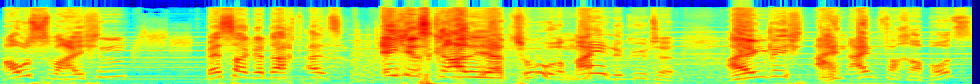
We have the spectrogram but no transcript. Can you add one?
ausweichen. Besser gedacht, als ich es gerade hier tue. Meine Güte. Eigentlich ein einfacher Boss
